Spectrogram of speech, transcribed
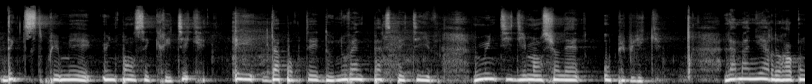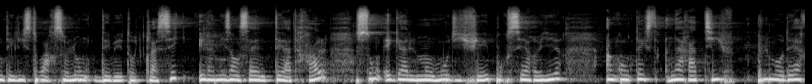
d'exprimer une pensée critique et d'apporter de nouvelles perspectives multidimensionnelles au public. La manière de raconter l'histoire selon des méthodes classiques et la mise en scène théâtrale sont également modifiées pour servir un contexte narratif plus moderne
